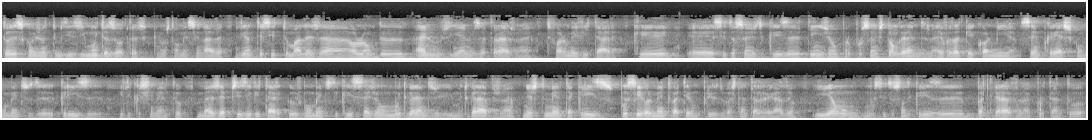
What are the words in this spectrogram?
Todo esse conjunto de medidas e muitas outras que não estão mencionadas deviam ter sido tomadas já ao longo de anos e anos atrás, é? de forma a evitar que eh, situações de crise atinjam proporções tão grandes. É? é verdade que a economia sempre cresce com momentos de crise e de crescimento, mas é preciso evitar que os momentos de crise sejam muito grandes e muito graves. É? Neste momento, a crise possivelmente vai ter um período bastante alargado e é um, uma situação de crise bastante grave. Não é? Portanto,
